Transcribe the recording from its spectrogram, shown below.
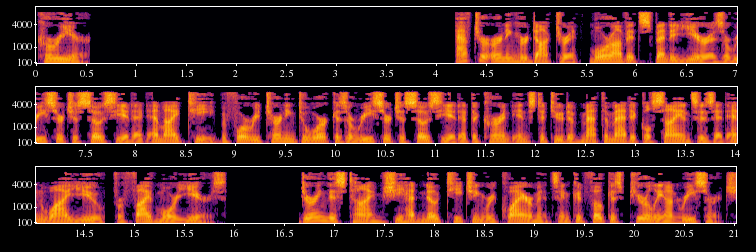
Career After earning her doctorate, Morawetz spent a year as a research associate at MIT before returning to work as a research associate at the Courant Institute of Mathematical Sciences at NYU, for five more years. During this time she had no teaching requirements and could focus purely on research.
